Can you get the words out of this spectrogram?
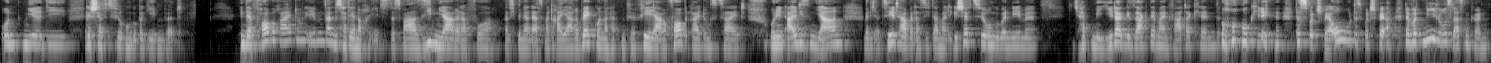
und mir die Geschäftsführung übergeben wird. In der Vorbereitung eben dann, das hat ja noch, das war sieben Jahre davor. Also ich bin dann erstmal drei Jahre weg und dann hatten wir vier Jahre Vorbereitungszeit. Und in all diesen Jahren, wenn ich erzählt habe, dass ich da mal die Geschäftsführung übernehme, hat mir jeder gesagt, der meinen Vater kennt, oh, okay, das wird schwer, oh, das wird schwer, der wird nie loslassen können.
